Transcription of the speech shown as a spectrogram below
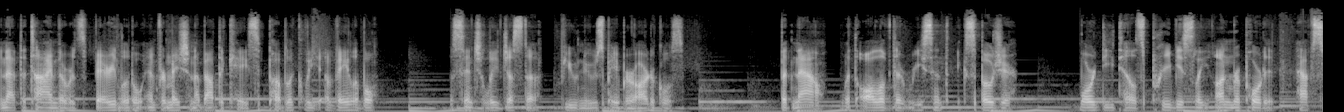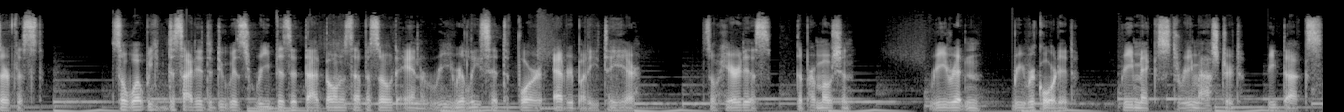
and at the time there was very little information about the case publicly available, essentially just a few newspaper articles. But now, with all of the recent exposure, more details previously unreported have surfaced. So, what we've decided to do is revisit that bonus episode and re release it for everybody to hear. So, here it is the promotion rewritten, re recorded, remixed, remastered, redux.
